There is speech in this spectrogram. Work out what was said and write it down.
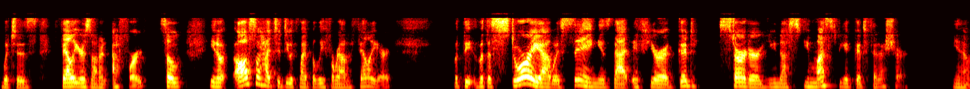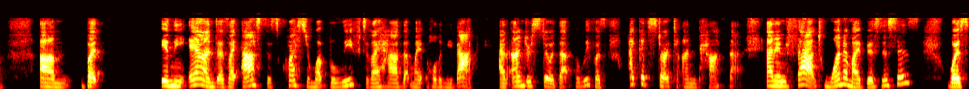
which is failure is not an F word. So, you know, it also had to do with my belief around failure. But the but the story I was saying is that if you're a good starter, you must you must be a good finisher. You know, um, but in the end, as I asked this question, what belief did I have that might hold me back? And understood what that belief was, I could start to unpack that. And in fact, one of my businesses was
